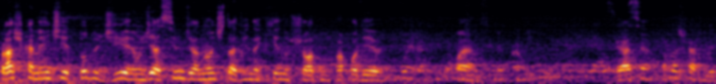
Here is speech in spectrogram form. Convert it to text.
praticamente todo dia, né, um dia sim, um dia não, a gente tá vindo aqui no shopping para poder. Olha. Vamos ficar aqui.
